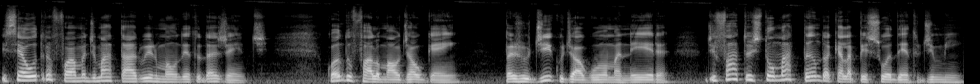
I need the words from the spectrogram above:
Isso é outra forma de matar o irmão dentro da gente. Quando falo mal de alguém, prejudico de alguma maneira, de fato estou matando aquela pessoa dentro de mim.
